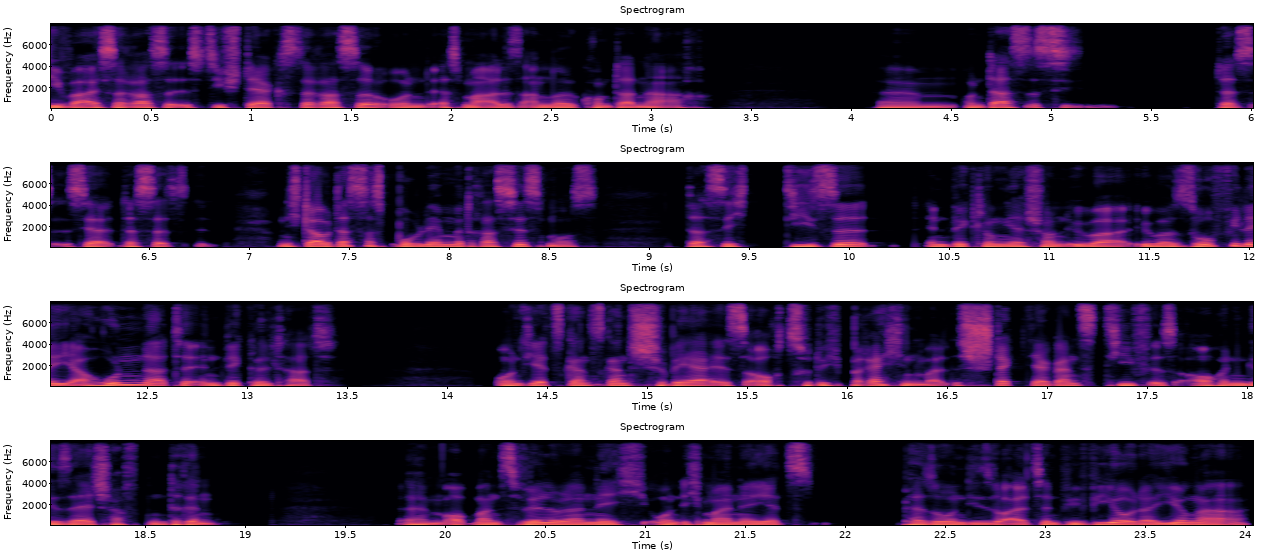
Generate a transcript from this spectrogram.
die weiße Rasse ist die stärkste Rasse und erstmal alles andere kommt danach. Ähm, und das ist, das ist ja, das ist, und ich glaube, das ist das Problem mit Rassismus, dass sich diese Entwicklung ja schon über, über so viele Jahrhunderte entwickelt hat und jetzt ganz, ganz schwer ist auch zu durchbrechen, weil es steckt ja ganz tief ist auch in Gesellschaften drin. Ähm, ob man es will oder nicht. Und ich meine jetzt Personen, die so alt sind wie wir oder jünger,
